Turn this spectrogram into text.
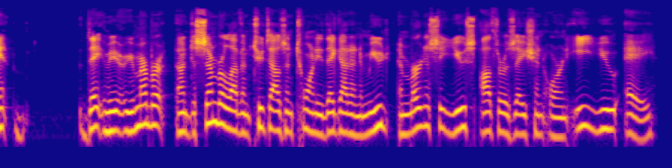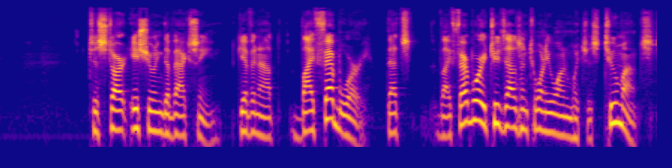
And they you remember on December 11, 2020, they got an emu- emergency use authorization or an EUA to start issuing the vaccine given out by February. That's by February 2021, which is 2 months.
